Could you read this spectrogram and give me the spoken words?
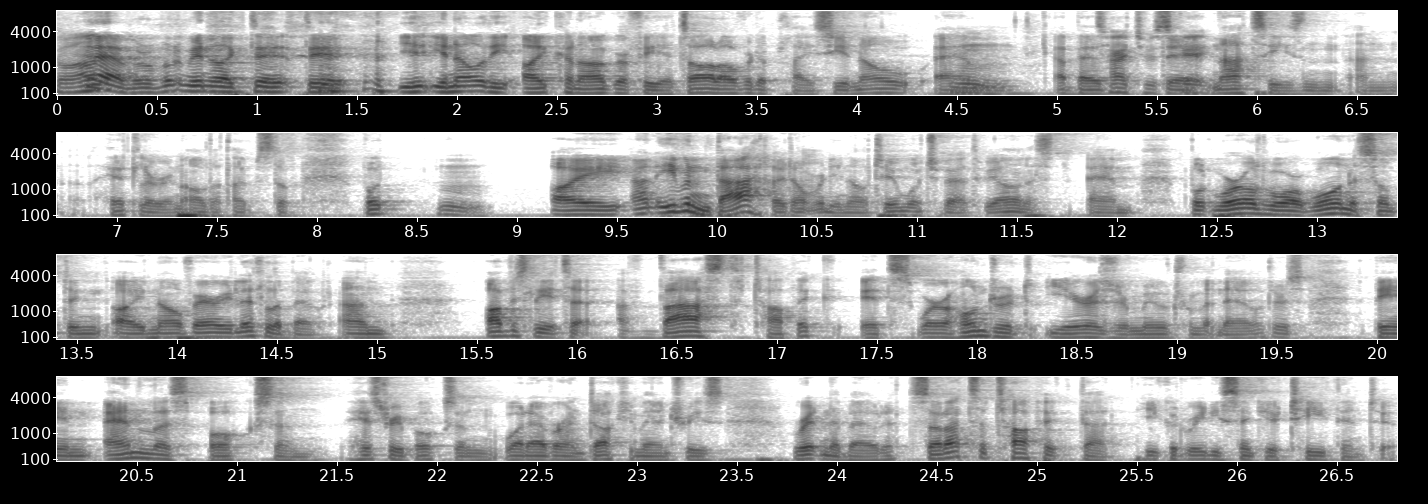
Go on. Yeah, but, but I mean, like the, the you, you know the iconography. It's all over the place. You know um, Mm. about the escape. Nazis and, and Hitler and all that type of stuff. But Hmm. I and even that I don't really know too much about to be honest. Um, but World War One is something I know very little about, and obviously it's a, a vast topic. It's we're hundred years removed from it now. There's been endless books and history books and whatever and documentaries written about it. So that's a topic that you could really sink your teeth into.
